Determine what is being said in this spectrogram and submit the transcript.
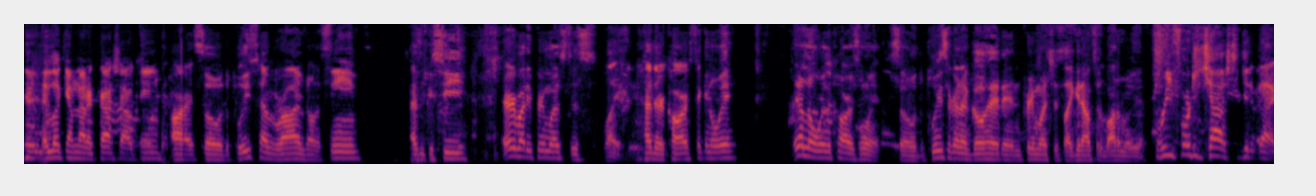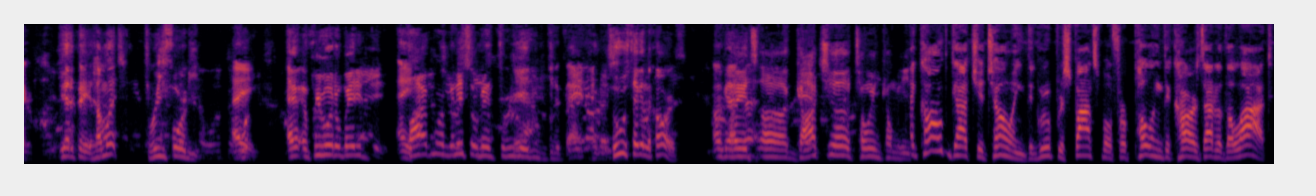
Hey, look, I'm not a crash out king. All right, so the police have arrived on the scene. As you can see, everybody pretty much just like had their cars taken away. They don't know where the cars went, so the police are gonna go ahead and pretty much just like get out to the bottom of it. Three forty cash to get it back. You gotta pay how much? Three forty. Hey, And if we would have waited Hey. five more minutes, it would have been three eighty to get it back. Who's taking the cars? Okay, it's uh Gotcha Towing Company. I called Gotcha Towing, the group responsible for pulling the cars out of the lot.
